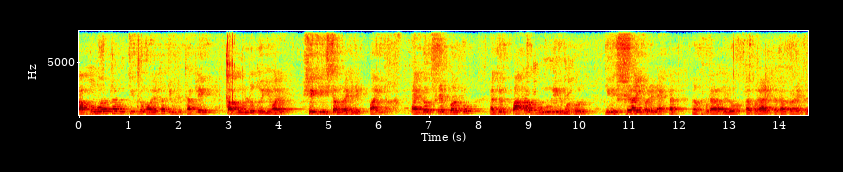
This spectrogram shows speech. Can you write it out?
কাব্যময়তা এবং চিত্রময়তা যেগুলি থাকলে কাব্যমূল্য তৈরি হয়, সেই জিনিসটা আমরা এখানে পাই না। একদম স্রেফ গল্প, একজন পাকা বুনুনির মতন যিনি সেলাই করেন একটা ফোঁটা দিল তারপরে আরেকটা তারপরে আরেকটা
